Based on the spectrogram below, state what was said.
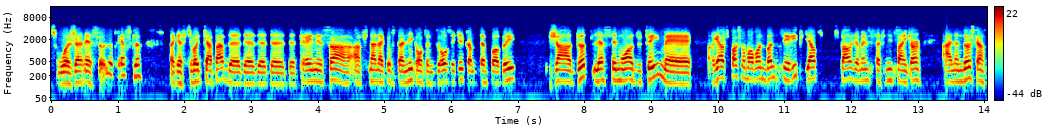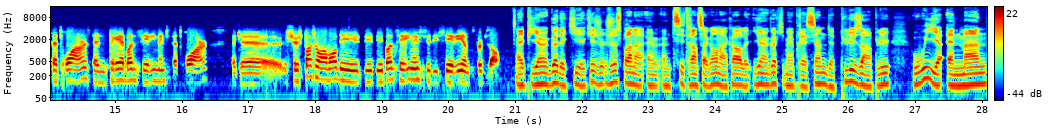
tu, vois jamais ça, presque. Là. est-ce qu'il va être capable de, traîner ça en, finale de la Coupe Stanley contre une grosse équipe comme Tampa Bay? J'en doute, laissez-moi douter, mais regarde, je pense qu'on va avoir une bonne série, puis regarde, tu, parles que même si ça finit 5-1, Islanders, quand c'était 3-1, c'était une très bonne série, même si c'était 3-1. je, pense qu'on va avoir des, bonnes séries, même si c'est des séries un petit peu bizarres. Et puis il y a un gars de qui, ok, juste prendre un, petit 30 secondes encore, il y a un gars qui m'impressionne de plus en plus. Oui, il y a Edman,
